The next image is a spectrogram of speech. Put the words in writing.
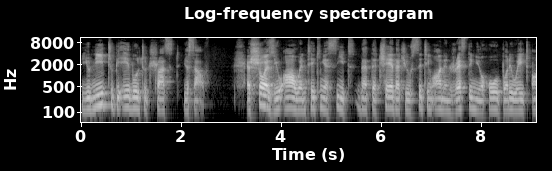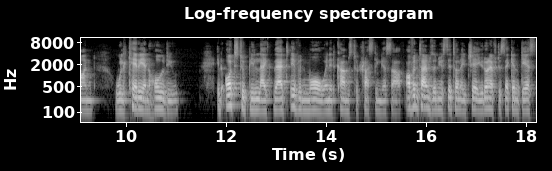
you need to be able to trust yourself. As sure as you are when taking a seat, that the chair that you're sitting on and resting your whole body weight on will carry and hold you, it ought to be like that even more when it comes to trusting yourself. Oftentimes, when you sit on a chair, you don't have to second guess.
